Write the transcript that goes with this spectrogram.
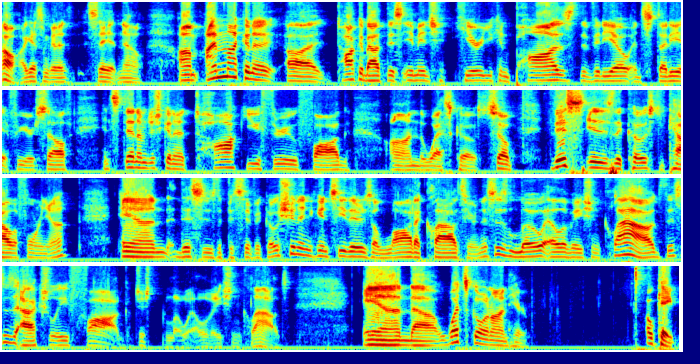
Oh, I guess I'm going to say it now. Um, I'm not going to uh, talk about this image here. You can pause the video and study it for yourself. Instead, I'm just going to talk you through fog on the west coast. So this is the coast of California and this is the Pacific Ocean and you can see there's a lot of clouds here and this is low elevation clouds. This is actually fog, just low elevation clouds. And uh, what's going on here? Okay,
